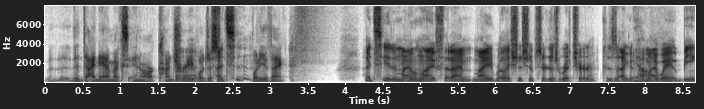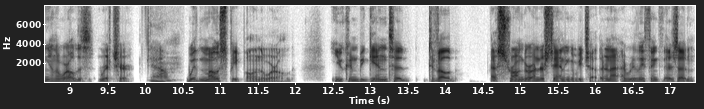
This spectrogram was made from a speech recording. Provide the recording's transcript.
the dynamics in our country? Well, just say, what do you think? I'd see it in my own life that I'm my relationships are just richer because I yeah. my way of being in the world is richer. Yeah. With most people in the world, you can begin to develop a stronger understanding of each other. And I, I really think there's an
